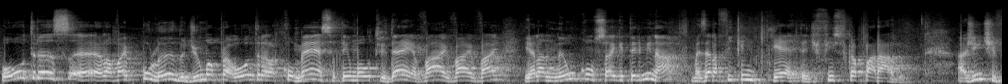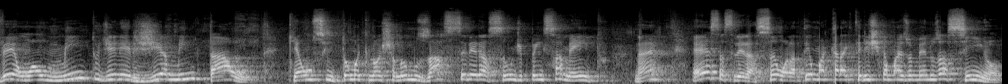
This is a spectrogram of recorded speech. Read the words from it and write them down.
outras é, ela vai pulando de uma para outra, ela começa, tem uma outra ideia, vai, vai, vai, e ela não consegue terminar, mas ela fica inquieta, é difícil ficar parado a gente vê um aumento de energia mental, que é um sintoma que nós chamamos aceleração de pensamento. Né? Essa aceleração ela tem uma característica mais ou menos assim, ó.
